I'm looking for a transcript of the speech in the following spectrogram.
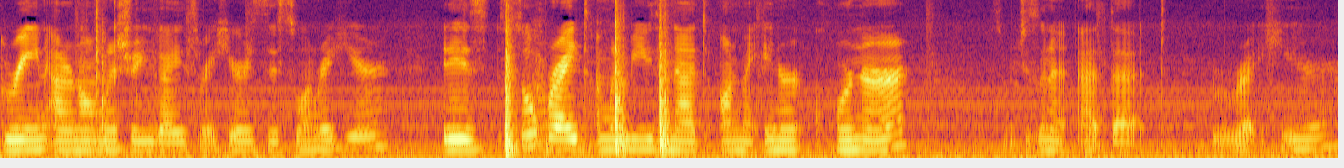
green I don't know I'm gonna show you guys right here is this one right here it is so bright I'm gonna be using that on my inner corner so we're just gonna add that right here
